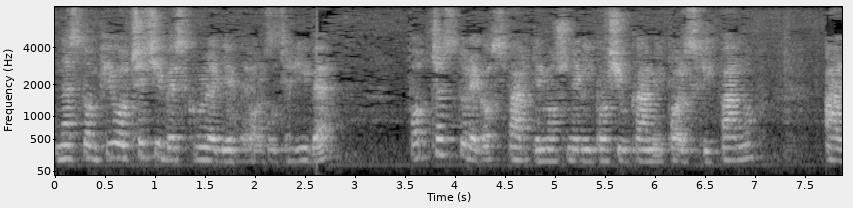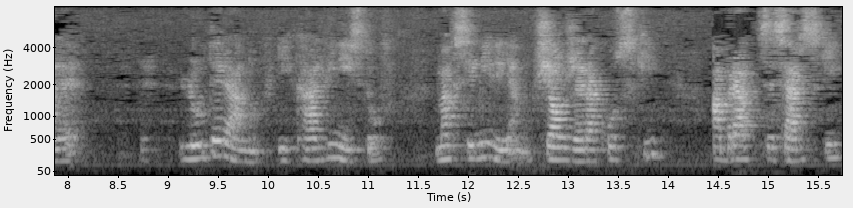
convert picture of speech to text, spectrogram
nastąpiło trzecie bezkrólewie w Polsce, podczas którego wsparty możnymi posiłkami polskich panów, ale luteranów i kalwinistów Maksymilian, książę rakuski, a brat cesarski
